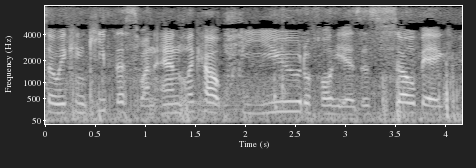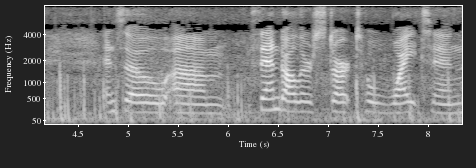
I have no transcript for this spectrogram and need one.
So we can keep this one and look how beautiful he is. It's so big. And so um, sand dollars start to whiten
